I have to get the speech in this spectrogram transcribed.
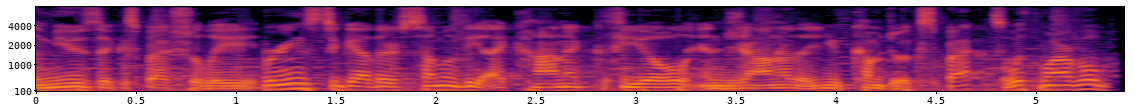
The music especially brings together some of the iconic feel and genre that you've come to expect with Marvel.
